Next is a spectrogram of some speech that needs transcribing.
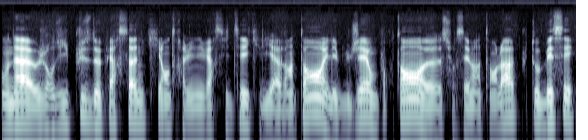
On a aujourd'hui plus de personnes qui entrent à l'université qu'il y a 20 ans et les budgets ont pourtant, euh, sur ces 20 ans-là, plutôt baissé.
